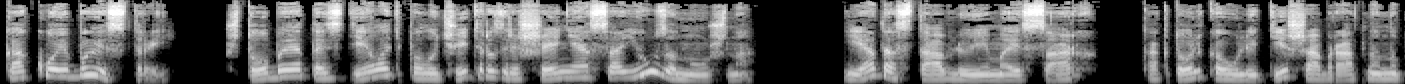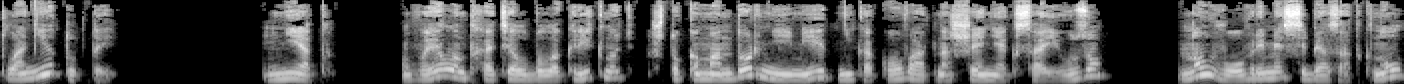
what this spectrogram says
Какой быстрый! Чтобы это сделать, получить разрешение Союза нужно. Я доставлю им Эйсарх, как только улетишь обратно на планету ты. Нет. Вейланд хотел было крикнуть, что командор не имеет никакого отношения к Союзу, но вовремя себя заткнул,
